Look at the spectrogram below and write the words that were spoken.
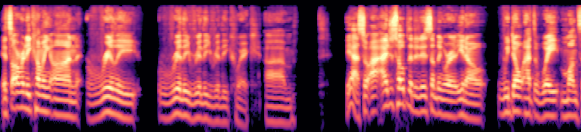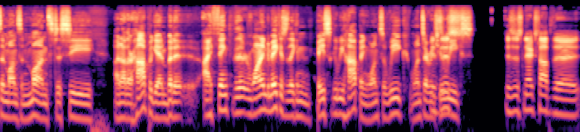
it's already coming on really really really really quick um yeah so I, I just hope that it is something where you know we don't have to wait months and months and months to see another hop again but it, i think they're wanting to make it so they can basically be hopping once a week once every Is two this- weeks Is this next hop the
